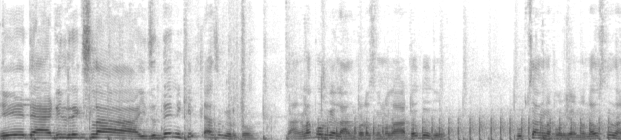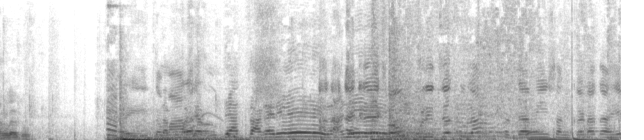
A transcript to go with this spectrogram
ए त्या ऍडिल रेक्सला इज्जत दे निखिल काय असं करतो? चांगला पोरगा लहानपणापासून मला आठवतोय तो. खूप चांगला पोरगा मनापासून चांगला आहे तो. पोलीस तुला. सध्या मी संकटात आहे.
